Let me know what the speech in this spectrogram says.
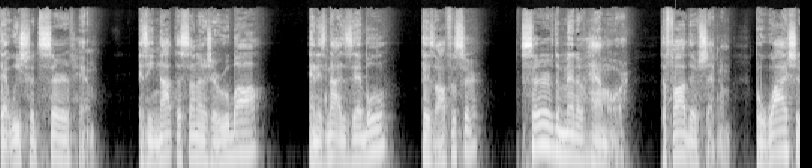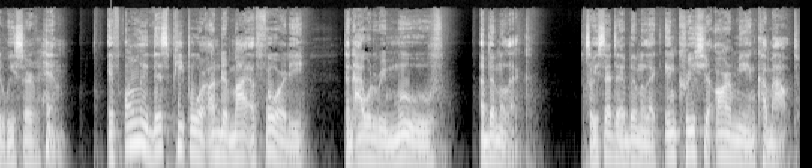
that we should serve him? Is he not the son of Jerubbaal? And is not Zebul his officer? Serve the men of Hamor, the father of Shechem. But why should we serve him? if only this people were under my authority, then I would remove Abimelech. So he said to Abimelech, Increase your army and come out.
